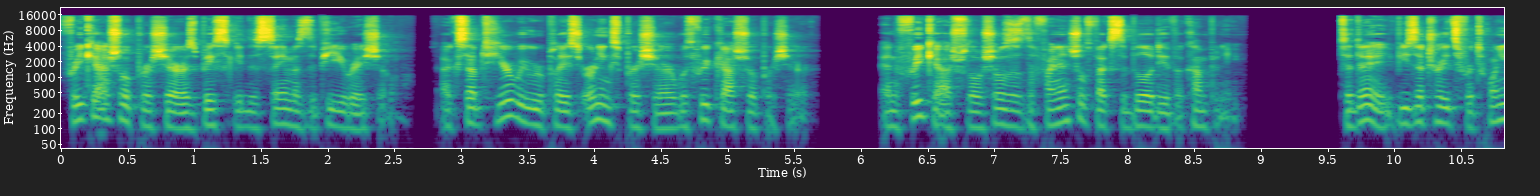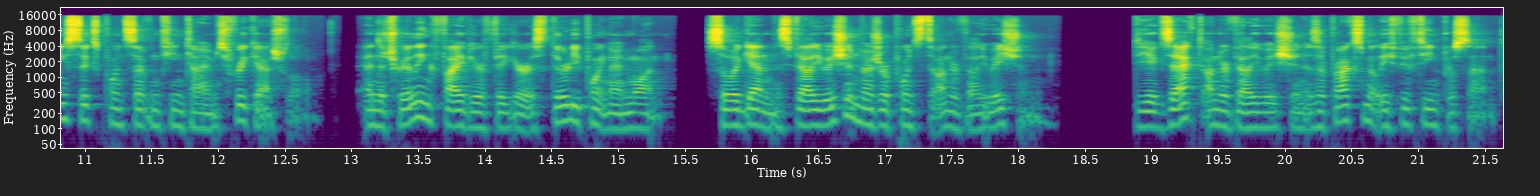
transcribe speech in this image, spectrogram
Free cash flow per share is basically the same as the PE ratio, except here we replace earnings per share with free cash flow per share. And free cash flow shows us the financial flexibility of a company. Today, Visa trades for 26.17 times free cash flow, and the trailing 5 year figure is 30.91. So again, this valuation measure points to undervaluation. The exact undervaluation is approximately 15%.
